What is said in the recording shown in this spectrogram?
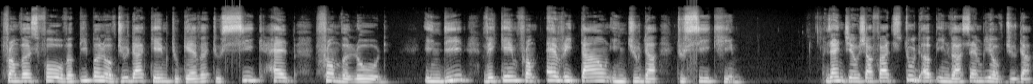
from verse 4, the people of Judah came together to seek help from the Lord. Indeed, they came from every town in Judah to seek him. Then Jehoshaphat stood up in the assembly of Judah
